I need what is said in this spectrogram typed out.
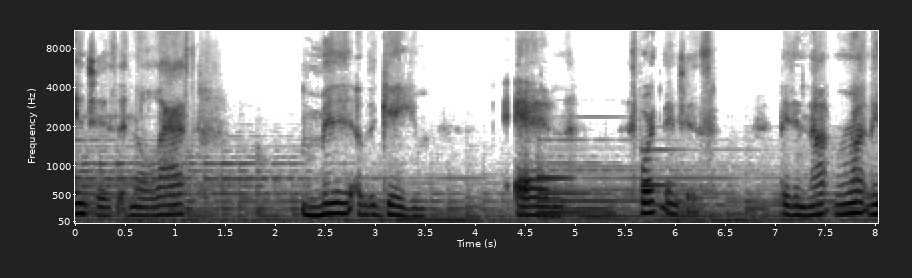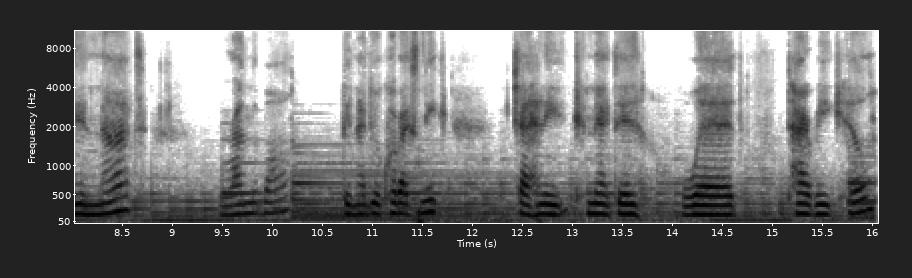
inches in the last minute of the game. And fourth inches. They did not run. They did not run the ball. They did not do a quarterback sneak. Chad Henne connected with Tyreek Hill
